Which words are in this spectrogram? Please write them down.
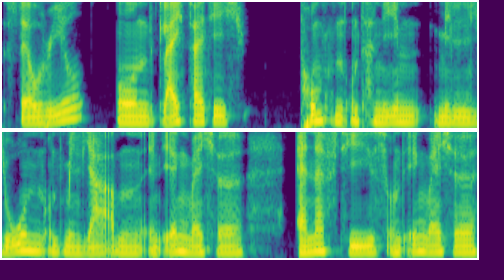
still real und gleichzeitig pumpen Unternehmen Millionen und Milliarden in irgendwelche NFTs und irgendwelche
